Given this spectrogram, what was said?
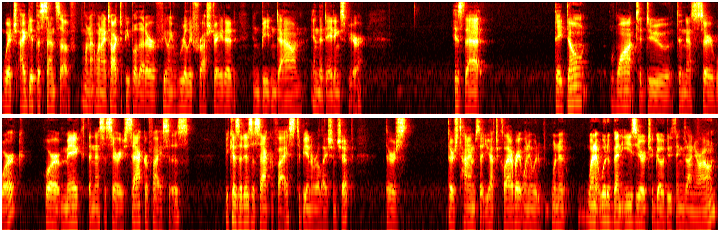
which I get the sense of when I, when I talk to people that are feeling really frustrated and beaten down in the dating sphere is that they don't want to do the necessary work or make the necessary sacrifices because it is a sacrifice to be in a relationship. There's there's times that you have to collaborate when it would when it when it would have been easier to go do things on your own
